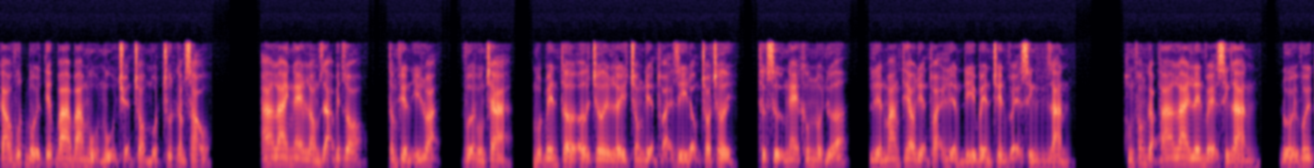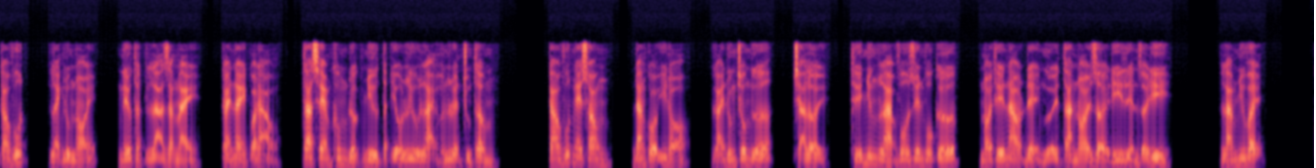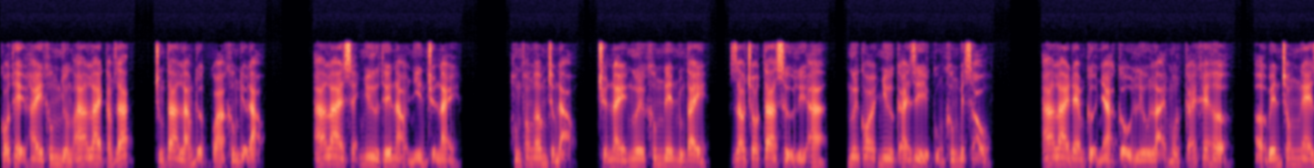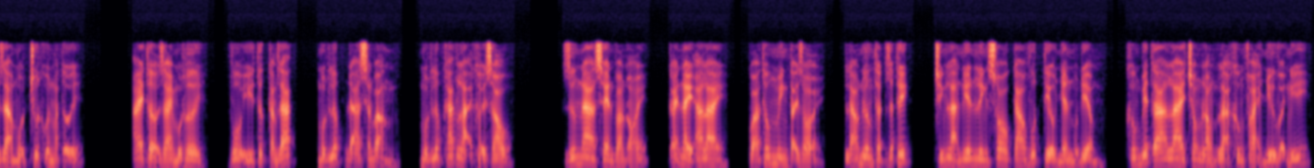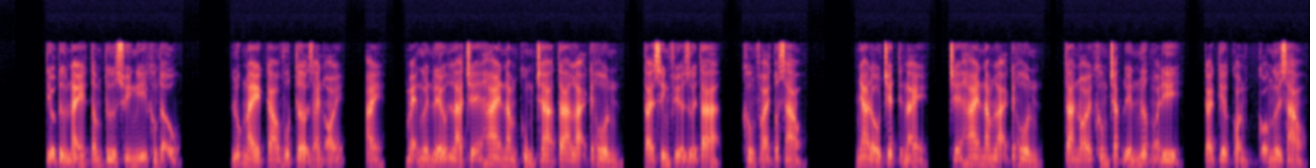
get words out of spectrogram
Cao vút bồi tiếp ba ba mụ mụ chuyện trò một chút gầm sáu. A lai nghe lòng dạ biết rõ, tâm phiền ý loạn, vừa uống trà, một bên thờ ơ chơi lấy trong điện thoại di động trò chơi, thực sự nghe không nổi nữa liền mang theo điện thoại liền đi bên trên vệ sinh gian. Hùng phong gặp a lai lên vệ sinh gian, đối với cao vút, lạnh lùng nói, nếu thật là dạng này, cái này quả đảo, ta xem không được như tất yếu lưu lại huấn luyện trung tâm. Cao vút nghe xong, đang có ý đó, gãi đúng chỗ ngứa, trả lời, thế nhưng là vô duyên vô cớ, nói thế nào để người ta nói rời đi liền rời đi? Làm như vậy, có thể hay không nhường a lai cảm giác, chúng ta làm được quá không địa đạo. A lai sẽ như thế nào nhìn chuyện này? Hùng phong âm trầm đạo, chuyện này ngươi không nên đúng tay, giao cho ta xử lý a, ngươi coi như cái gì cũng không biết sáu a lai đem cửa nhà cầu lưu lại một cái khe hở, ở bên trong nghe ra một chút khuôn mặt tới. Ai thở dài một hơi, vô ý thức cảm giác, một lớp đã săn bằng, một lớp khác lại khởi sáu. Dương na xen vào nói, cái này a lai, quá thông minh tài giỏi, lão nương thật rất thích, chính là niên linh so cao vút tiểu nhân một điểm, không biết a lai trong lòng là không phải như vậy nghĩ. Tiểu tử này tâm tư suy nghĩ không thấu. Lúc này cao vút thở dài nói, ai, mẹ ngươi nếu là trễ hai năm cùng cha ta lại kết hôn, tái sinh phía dưới ta, không phải tốt sao? Nha đầu chết tiền này, trễ hai năm lại kết hôn, ta nói không chắc đến nước ngoài đi, cái kia còn có ngươi sao?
